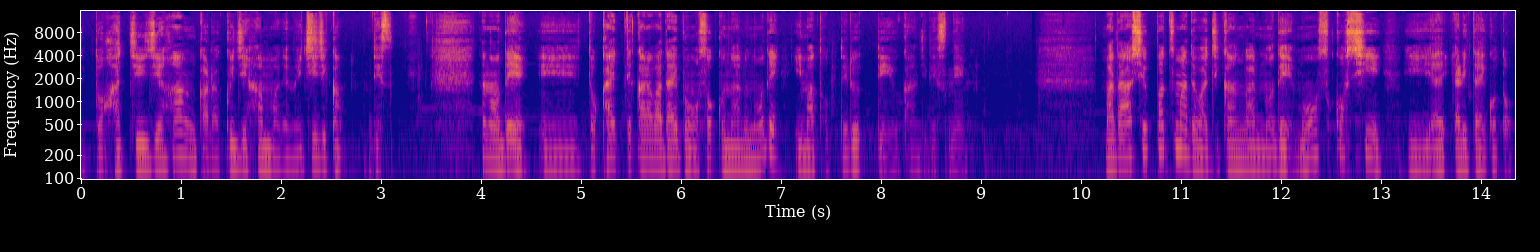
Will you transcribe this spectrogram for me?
ー、と、8時半から9時半までの1時間です。なので、えっ、ー、と、帰ってからはだいぶ遅くなるので、今撮ってるっていう感じですね。まだ出発までは時間があるので、もう少し、えー、ややりたいこと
